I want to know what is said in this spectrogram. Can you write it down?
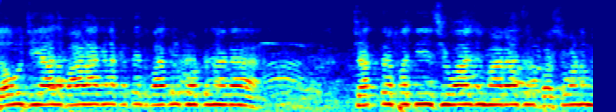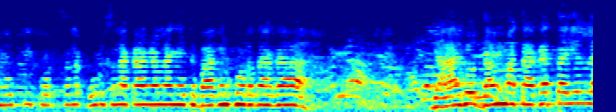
ಲವ್ ಜಿಯಾದ ಭಾಳ ಆಗಲಕತ್ತೈತಿ ಕೊಟ್ಟನಾಗ ಛತ್ರಪತಿ ಶಿವಾಜಿ ಮಹಾರಾಜರ ಬಸವಣ್ಣ ಮೂರ್ತಿ ಕೊಡ್ಸಲ, ಕೂಡ್ಸಲಕ್ಕಾಗಲ್ಲಾಗೈತಿ ಬಾಗಲಕೋಟದಾಗ. ಯಾರಿಗೂ ದಮ್ಮ ತಾಕತ್ತ ಇಲ್ಲ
